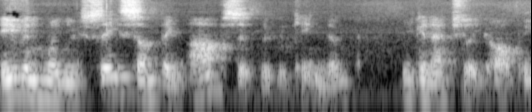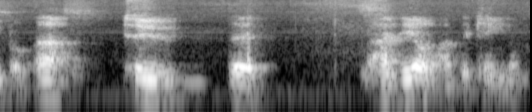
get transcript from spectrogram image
Even when you see something opposite to the kingdom, you can actually call people up to the ideal of the kingdom.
